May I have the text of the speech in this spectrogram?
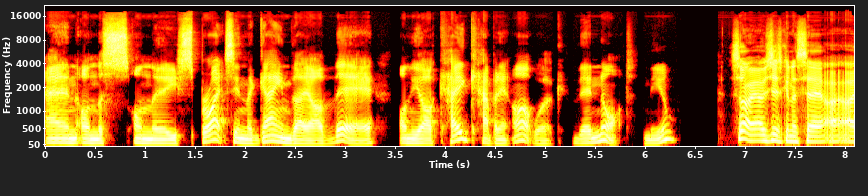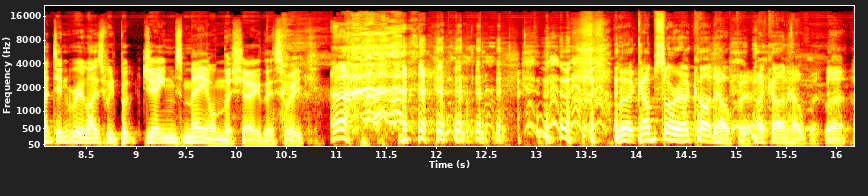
And on the on the sprites in the game, they are there. On the arcade cabinet artwork, they're not. Neil, Sorry, I was just going to say I, I didn't realise we'd booked James May on the show this week. Look, I'm sorry, I can't help it. I can't help it. Look,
